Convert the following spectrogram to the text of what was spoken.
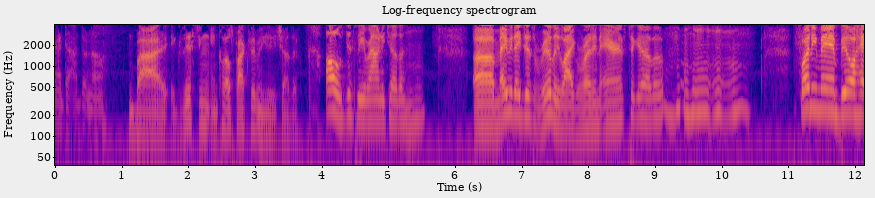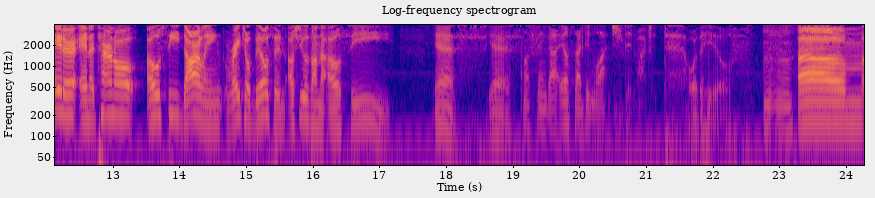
I, don't- I don't know. By existing in close proximity to each other. Oh, just be around each other. Mm-hmm. Uh, maybe they just really like running errands together. Funny man Bill Hader and eternal OC darling Rachel Bilson. Oh, she was on the OC. Yes, yes. Oh, thank God. Else I didn't watch. Didn't watch it. Or the Hills. Mm-mm. Um,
